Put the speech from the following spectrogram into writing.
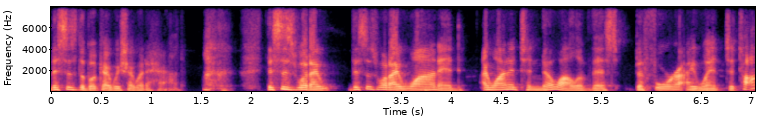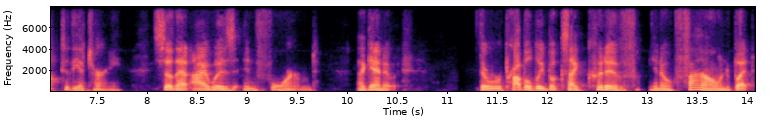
this is the book I wish I would have had. this is what I this is what I wanted. I wanted to know all of this before I went to talk to the attorney so that I was informed. Again, it, there were probably books I could have, you know, found, but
